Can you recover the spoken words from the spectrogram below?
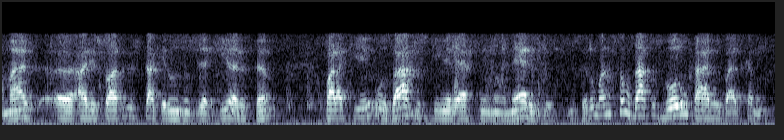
mas uh, Aristóteles está querendo nos dizer aqui, Aristóteles, para que os atos que merecem não mérito no ser humano são os atos voluntários, basicamente.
